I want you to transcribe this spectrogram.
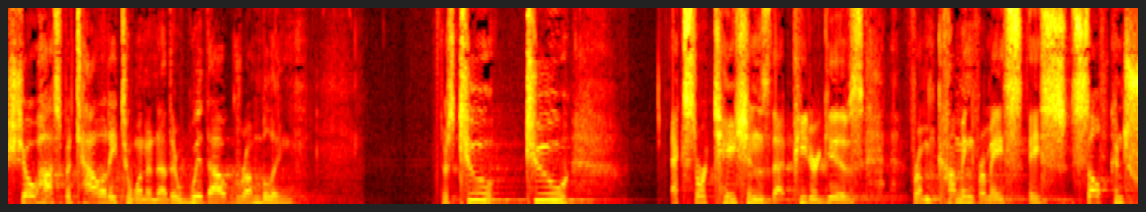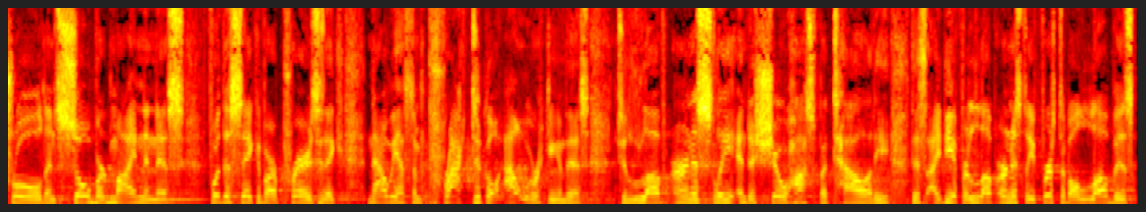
Show hospitality to one another without grumbling. There's two, two exhortations that Peter gives from coming from a, a self controlled and sober mindedness for the sake of our prayers. He's like, now we have some practical outworking of this to love earnestly and to show hospitality. This idea for love earnestly, first of all, love is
